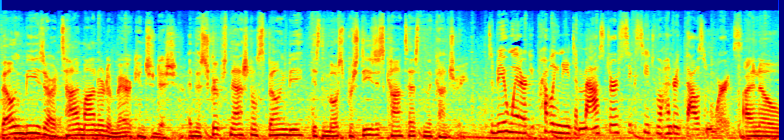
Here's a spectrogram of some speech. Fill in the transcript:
Spelling bees are a time honored American tradition, and the Scripps National Spelling Bee is the most prestigious contest in the country. To be a winner, you probably need to master 60 to 100,000 words. I know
